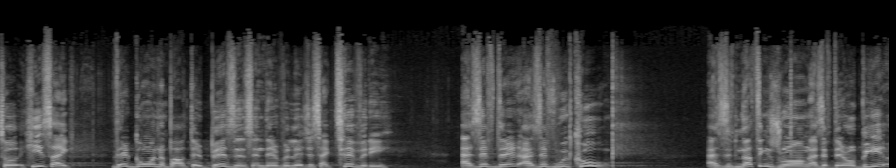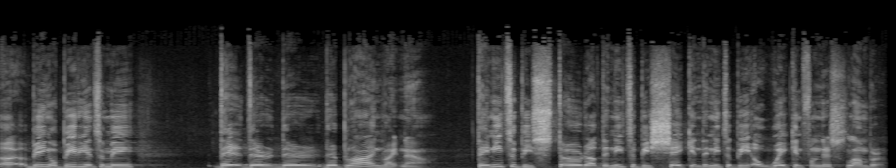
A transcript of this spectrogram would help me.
So he's like, they're going about their business and their religious activity as if, they're, as if we're cool, as if nothing's wrong, as if they're obe- uh, being obedient to me, they're, they're, they're, they're blind right now. They need to be stirred up. They need to be shaken. They need to be awakened from their slumber.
